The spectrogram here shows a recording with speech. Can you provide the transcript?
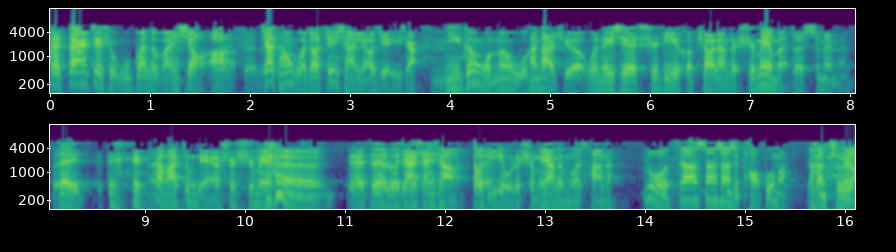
这当然这是无关的玩笑啊。加藤，我倒真想了解一下，你跟我们武汉大学我那些师弟和漂亮的师妹们，对师妹们，对。在跟 干嘛？重点要说师妹在在珞珈山上到底有了什么样的摩擦呢？珞珈山上是跑步嘛，但主要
